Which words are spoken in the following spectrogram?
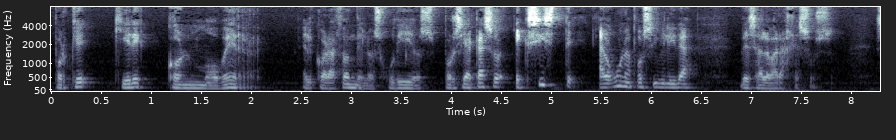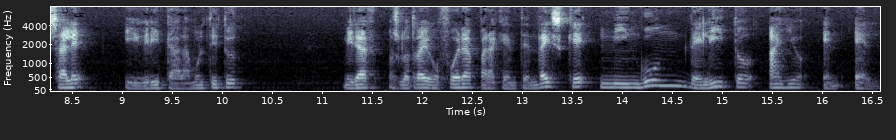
porque quiere conmover el corazón de los judíos por si acaso existe alguna posibilidad de salvar a Jesús. Sale y grita a la multitud Mirad, os lo traigo fuera para que entendáis que ningún delito hallo en él.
